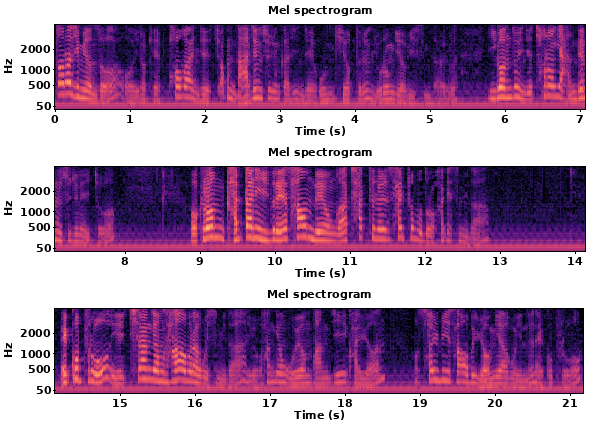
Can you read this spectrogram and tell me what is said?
떨어지면서 어, 이렇게 PER가 이제 조금 낮은 수준까지 이제 온 기업들은 이런 기업이 있습니다. 이건도 이제 천억이 안 되는 수준에 있죠. 어, 그럼 간단히 이들의 사업 내용과 차트를 살펴보도록 하겠습니다. 에코프로 친환경 사업을 하고 있습니다. 환경 오염 방지 관련 어, 설비 사업을 영위하고 있는 에코프로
